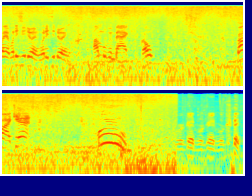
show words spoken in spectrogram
Wait. What is he doing? What is he doing? I'm moving back. Nope. Bro, I can't. Move we're good, we're good, we're good.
